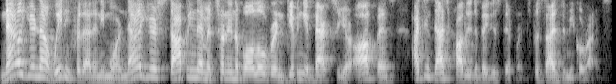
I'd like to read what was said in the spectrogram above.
Now you're not waiting for that anymore. Now you're stopping them and turning the ball over and giving it back to your offense. I think that's probably the biggest difference besides DeMeco Ryans.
